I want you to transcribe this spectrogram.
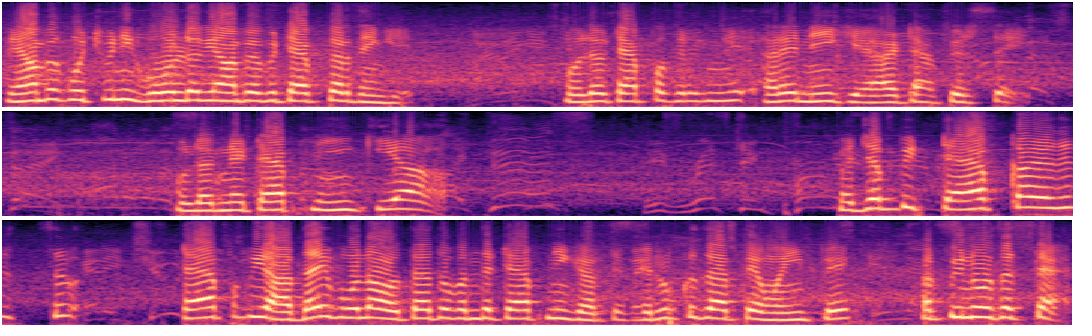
तो यहाँ पे कुछ भी नहीं गोल्ड यहाँ पे अभी टैप कर देंगे। गोल्ड टैप पर करेंगे अरे नहीं किया टैप फिर से। गोल्ड ने टैप नहीं किया। मैं जब भी टैप का अगर सिर्फ़ टैप भी आधा ही बोला होता है तो बंदे टैप नहीं करते, भाई रुक जाते हैं वहीं पे। और पिन हो सकता है।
